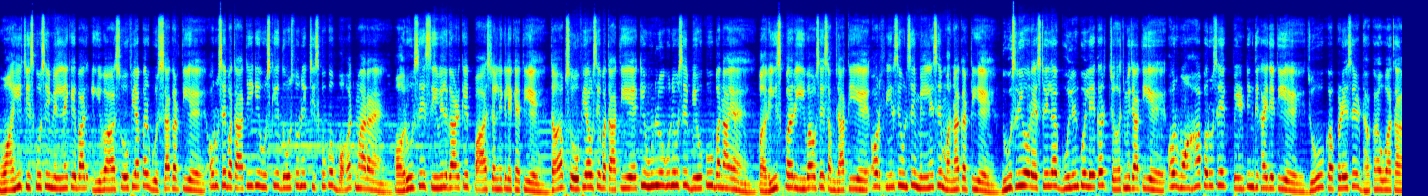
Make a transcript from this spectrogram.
वहीं चिस्को से मिलने के बाद ईवा सोफिया पर गुस्सा करती है और उसे बताती है कि उसके दोस्तों ने चिस्को को बहुत मारा है और उसे सिविल गार्ड के पास चलने के लिए कहती है। तब सोफिया उसे बताती बताती है कि उन लोगों ने उसे बेवकूफ़ बनाया है। पर इस पर ईवा उसे समझाती है और फिर से उनसे मिलने से मना करती है। दूसरी ओर एस्ट्रेला गुलिन को लेकर चर्च में जाती है और वहाँ पर उसे एक पेंटिंग दिखाई देती है, जो कपड़े से ढका हुआ था।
